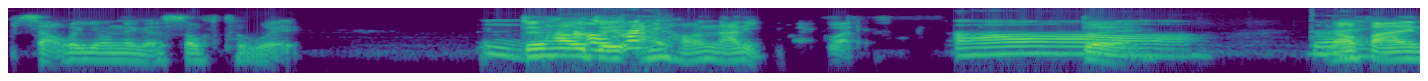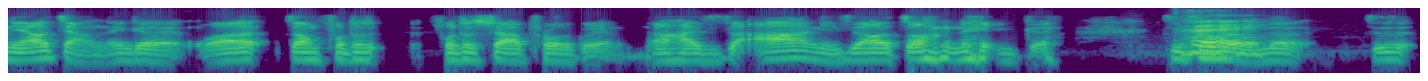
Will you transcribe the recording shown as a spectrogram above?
少会用那个 software。嗯。就是他会觉得、哦、哎好像哪里怪怪。哦。对。对。然后反而你要讲那个我要装 photo Photoshop program，然后他就说啊你知道装那个，就是那就是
